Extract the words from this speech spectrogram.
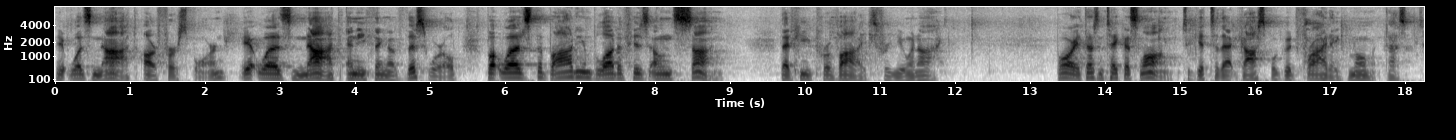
It was not our firstborn. It was not anything of this world, but was the body and blood of his own Son that he provides for you and I. Boy, it doesn't take us long to get to that gospel Good Friday moment, does it?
